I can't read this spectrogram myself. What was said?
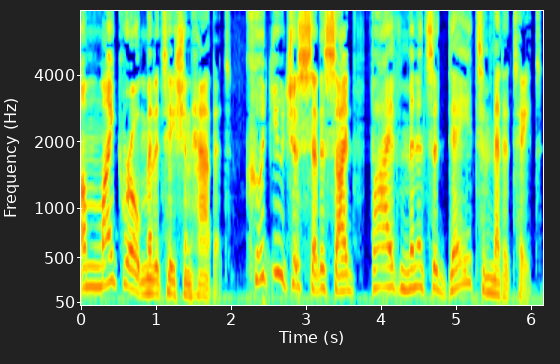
a micro meditation habit. Could you just set aside five minutes a day to meditate?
